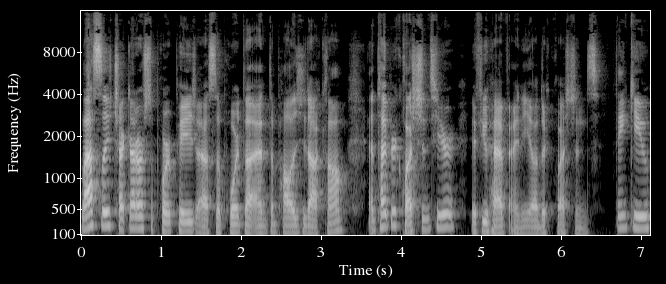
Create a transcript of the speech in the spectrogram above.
Lastly, check out our support page at support.ntopology.com and type your questions here if you have any other questions. Thank you.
